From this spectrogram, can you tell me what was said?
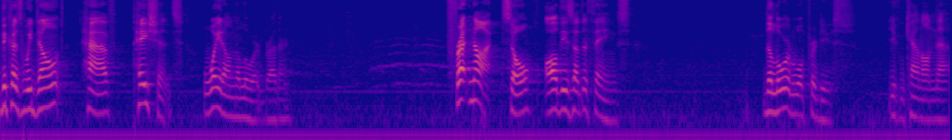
because we don't have patience. Wait on the Lord, brethren. Fret not, soul, all these other things the Lord will produce. You can count on that.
